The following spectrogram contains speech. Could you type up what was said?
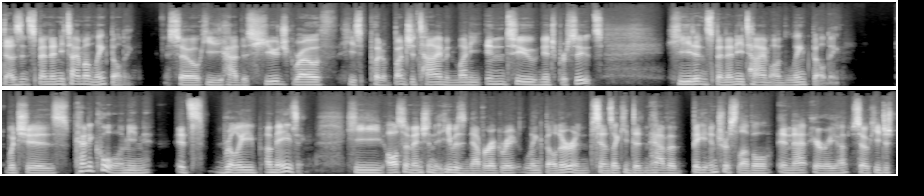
doesn't spend any time on link building. So he had this huge growth. He's put a bunch of time and money into niche pursuits. He didn't spend any time on link building, which is kind of cool. I mean, it's really amazing. He also mentioned that he was never a great link builder and sounds like he didn't have a big interest level in that area. So he just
